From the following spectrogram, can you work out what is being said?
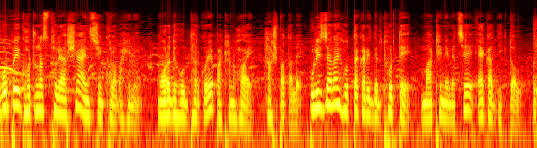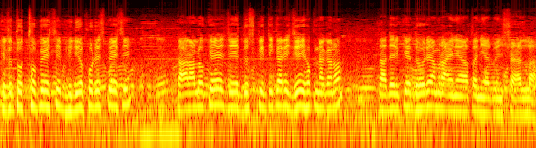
খবর পেয়ে ঘটনাস্থলে আসে আইন শৃঙ্খলা বাহিনী। মরদেহ উদ্ধার করে পাঠানো হয় হাসপাতালে। পুলিশ জানায় হত্যাকারীদের ধরতে মাঠে নেমেছে একাধিক দল। কিছু তথ্য পেয়েছি ভিডিও ফুটেজ পেয়েছি। তার আলোকে যে দুষ্কৃতিকারী যেই হোক না কেন তাদেরকে ধরে আমরা আইনের আওতায় নিয়ে আসব ইনশাআল্লাহ।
